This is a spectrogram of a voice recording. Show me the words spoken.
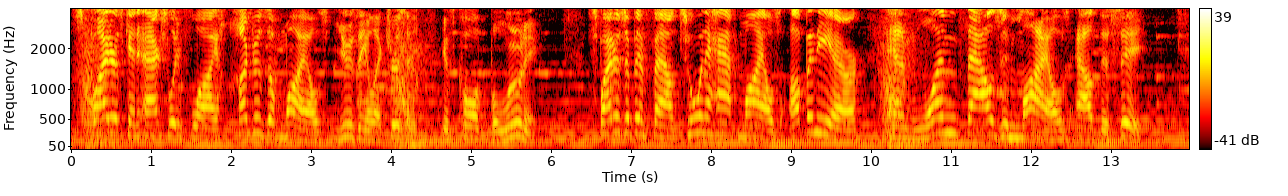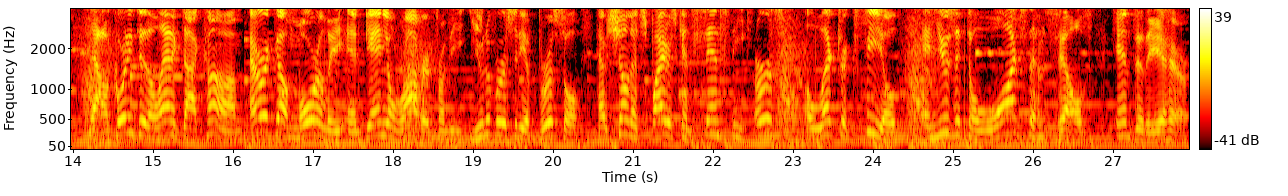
Spiders can actually fly hundreds of miles using electricity. It's called ballooning. Spiders have been found two and a half miles up in the air and 1,000 miles out to sea. Now, according to Atlantic.com, Erica Morley and Daniel Robert from the University of Bristol have shown that spiders can sense the Earth's electric field and use it to launch themselves into the air.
